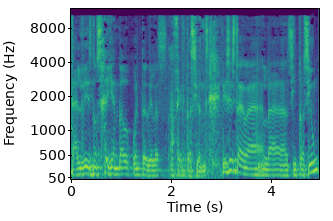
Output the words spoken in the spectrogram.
tal vez no se hayan dado cuenta de las afectaciones. Es esta la situación.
